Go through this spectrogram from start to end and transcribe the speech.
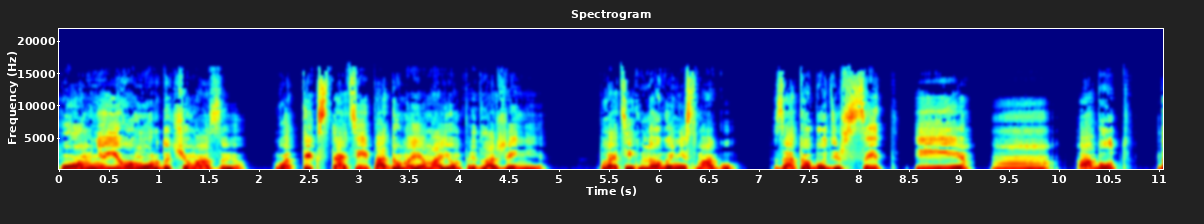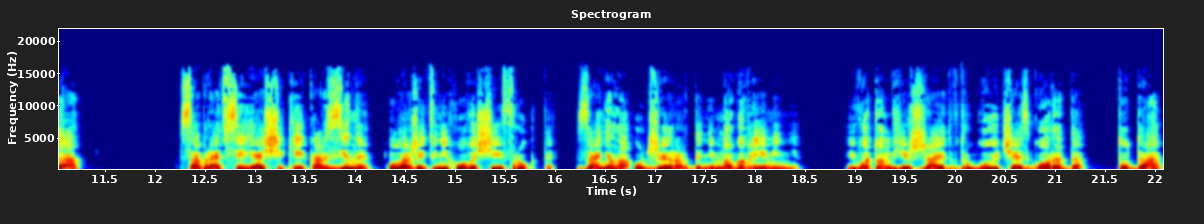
Помню его морду чумазую. Вот ты, кстати, и подумай о моем предложении. Платить много не смогу. Зато будешь сыт и... М -м, обут, да. Собрать все ящики и корзины, уложить в них овощи и фрукты, заняло у Джерарда немного времени. И вот он въезжает в другую часть города, туда,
